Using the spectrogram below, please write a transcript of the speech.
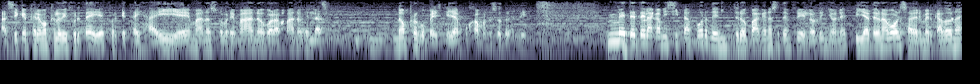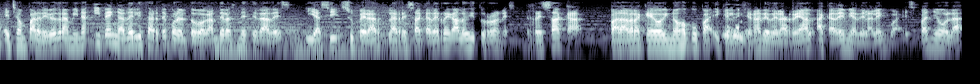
Así que esperemos que lo disfrutéis, ¿eh? porque estáis ahí, ¿eh? mano sobre mano, con las manos en las... No os preocupéis, que ya empujamos nosotros el día. Métete la camisita por dentro para que no se te enfríen los riñones, píllate una bolsa del Mercadona, echa un par de biodramina y venga a deslizarte por el tobogán de las necedades y así superar la resaca de regalos y turrones. Resaca, palabra que hoy nos ocupa y que el diccionario de la Real Academia de la Lengua Española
